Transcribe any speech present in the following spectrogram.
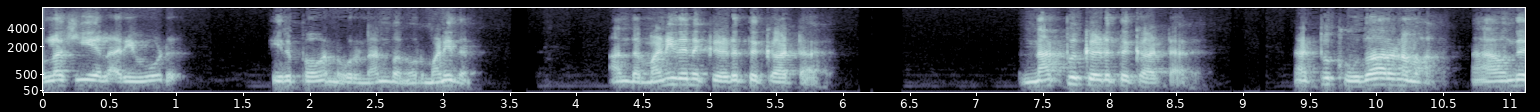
உலகியல் அறிவோடு இருப்பவன் ஒரு நண்பன் ஒரு மனிதன். அந்த மனிதனுக்கு எடுத்துக்காட்டாக நட்புக்கு எடுத்துக்காட்டாக நட்புக்கு உதாரணமாக நான் வந்து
